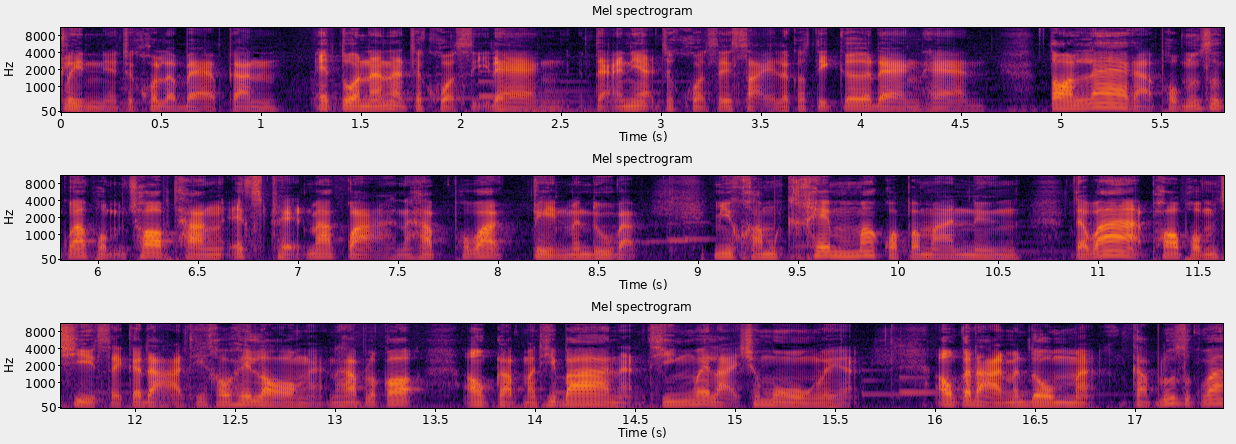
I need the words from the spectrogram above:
กลิ่นเนี่ยจะคนละแบบกัน ไอตัวนั้นอะจะขวดสีแดง แต่อันเนี้ยจะขวดใสๆแล้วก็ติ๊กเกอร์แดงแทน ตอนแรกอะผมรู้สึกว่าผมชอบทาง Extrait มากกว่านะครับ เพราะว่ากลิ่นมันดูแบบมีความเข้มมากกว่าประมาณนึง แต่ว่าพอผมฉีดใส่กระดาษที่เขาให้ลองอะนะครับแล้วก็เอากลับมาที่บ้านอะทิ้งไว้หลายชั่วโมงเลยอะเอากระดาษมาดมอะกลับรู้สึกว่า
